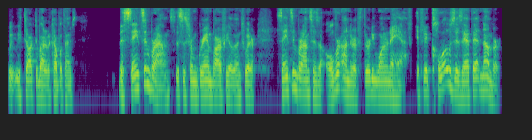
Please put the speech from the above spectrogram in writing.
We, we talked about it a couple times. The Saints and Browns, this is from Graham Barfield on Twitter. Saints and Browns has an over under of 31 and a half. If it closes at that number,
